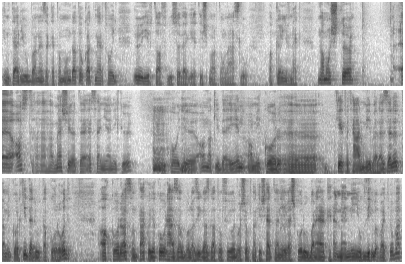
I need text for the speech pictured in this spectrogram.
interjúban ezeket a mondatokat, mert hogy ő írta a fülszövegét is, Marton László a könyvnek. Na most azt mesélte Eszenyi Enikő, hogy annak idején, amikor két vagy három évvel ezelőtt, amikor kiderült a korod, akkor azt mondták, hogy a kórházakból az igazgató főorvosoknak is 70 éves korukban el kell menni nyugdíjba vagy hova,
